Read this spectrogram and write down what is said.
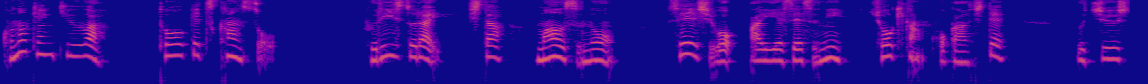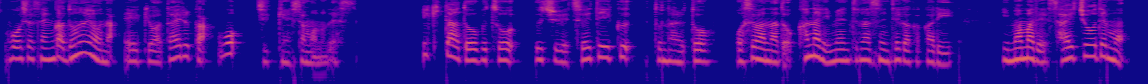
この研究は凍結乾燥、フリーズドライしたマウスの精子を ISS に長期間保管して宇宙放射線がどのような影響を与えるかを実験したものです。生きた動物を宇宙へ連れて行くとなるとお世話などかなりメンテナンスに手がかかり今まで最長でも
